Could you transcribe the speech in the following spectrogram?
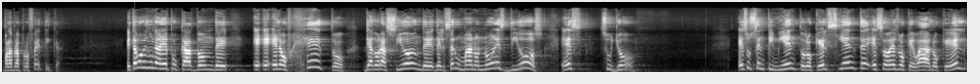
palabra profética. Estamos viviendo una época donde eh, eh, el objeto de adoración del ser humano no es Dios, es su yo. Es su sentimiento, lo que él siente, eso es lo que va, lo que él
